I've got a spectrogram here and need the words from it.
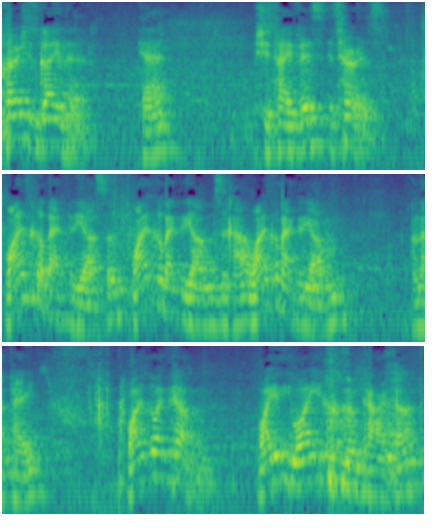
Her she's goyve. Yeah, she's typhus. It's hers. Why does it go back to the Yasud? Why does it go back to the Yavim? Why does it go back to the Yavim on that pay? Why does it go the Yavim? Why why you chumim karka?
